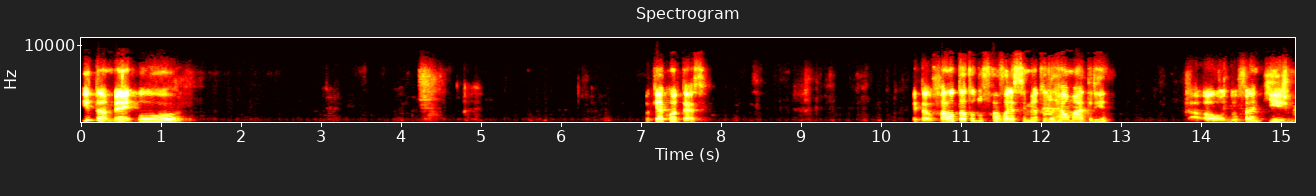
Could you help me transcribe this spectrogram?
E também o O que acontece? Então, falam tanto do favorecimento do Real Madrid, do franquismo.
